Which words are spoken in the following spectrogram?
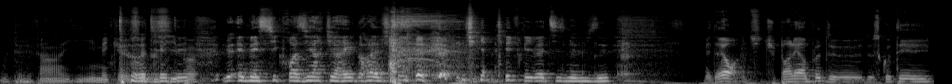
où enfin, les mecs euh, se Retraités. dissipent. Le MSI croisière qui arrive dans la ville, qui, qui privatise le musée. Mais d'ailleurs, tu, tu parlais un peu de, de ce côté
